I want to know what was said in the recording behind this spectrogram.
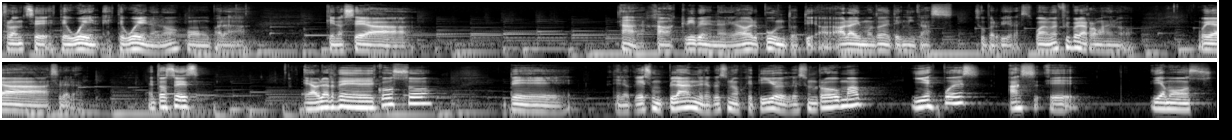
front esté, buen, esté bueno, ¿no? Como para que no sea nada, JavaScript en el navegador, punto. Ahora hay un montón de técnicas super piolas. Bueno, me fui por las ramas de nuevo. Voy a acelerar. Entonces, eh, hablar de coso, de, de, lo que es un plan, de lo que es un objetivo, de lo que es un roadmap. Y después, eh, digamos,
